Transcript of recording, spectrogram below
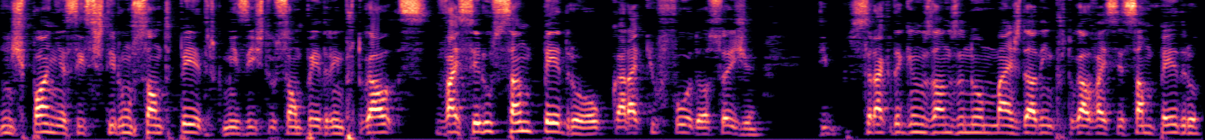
Em Espanha, se existir um São de Pedro, como existe o São Pedro em Portugal, vai ser o São Pedro, ou o cara que o foda. Ou seja, tipo, será que daqui a uns anos o nome mais dado em Portugal vai ser São Pedro?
